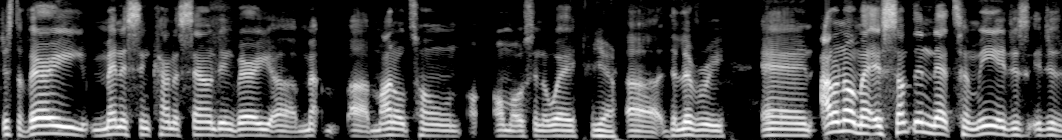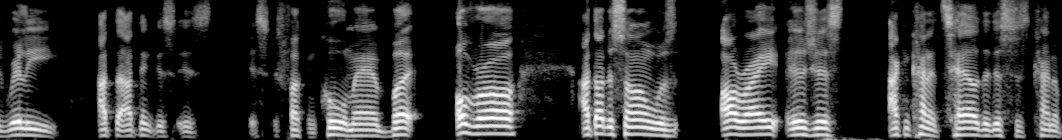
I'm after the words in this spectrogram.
just a very menacing kind of sounding very uh, uh monotone almost in a way Yeah. uh delivery and i don't know man it's something that to me it just it just really i th- i think is is is is fucking cool man but overall I thought the song was all right. It was just I can kind of tell that this is kind of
